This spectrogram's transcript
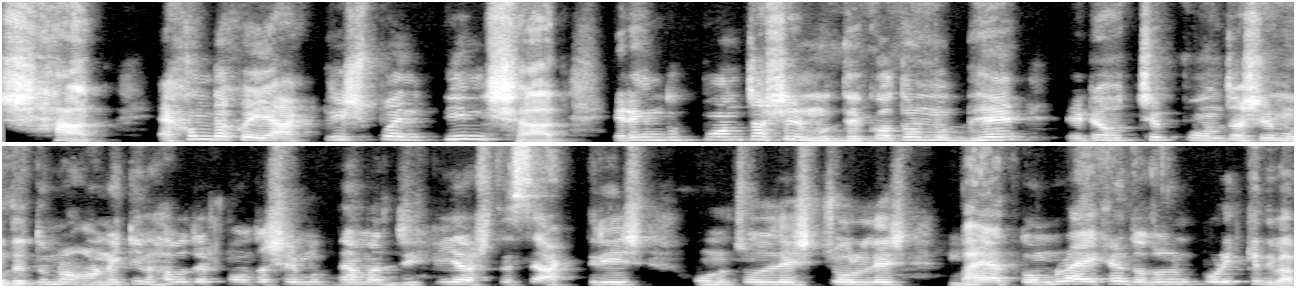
সাত। এখন দেখো এই আটত্রিশ পয়েন্ট তিন সাত, এটা কিন্তু পঞ্চাশের মধ্যে, কতর মধ্যে? এটা হচ্ছে পঞ্চাশের মধ্যে। তোমরা অনেকেই ভাবো যে পঞ্চাশের মধ্যে আমার জিপি আসতেছে আটত্রিশ, উনচল্লিশ, চল্লিশ। ভাইয়া, তোমরা এখানে যতজন পরীক্ষা দিবা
